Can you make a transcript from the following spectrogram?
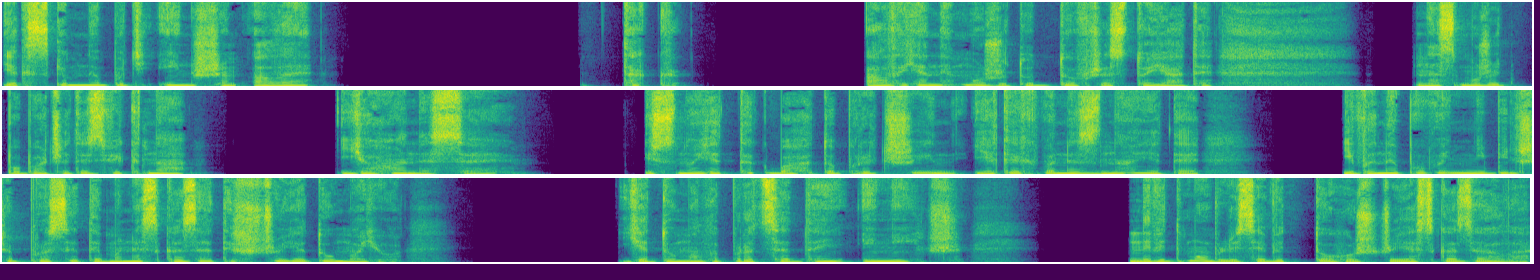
як з ким-небудь іншим, але так, але я не можу тут довше стояти. Нас можуть побачити з вікна. Йоганнесе, існує так багато причин, яких ви не знаєте, і ви не повинні більше просити мене сказати, що я думаю. Я думала про це день і ніч. Не відмовлюся від того, що я сказала,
